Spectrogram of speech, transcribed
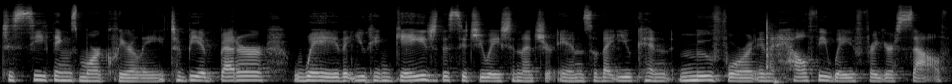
to see things more clearly, to be a better way that you can gauge the situation that you're in so that you can move forward in a healthy healthy way for yourself.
